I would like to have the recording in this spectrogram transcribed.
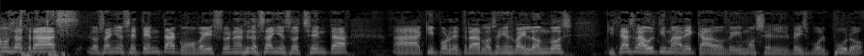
Dejamos atrás los años 70, como veis suenan los años 80 aquí por detrás, los años bailongos, quizás la última década donde vimos el béisbol puro,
